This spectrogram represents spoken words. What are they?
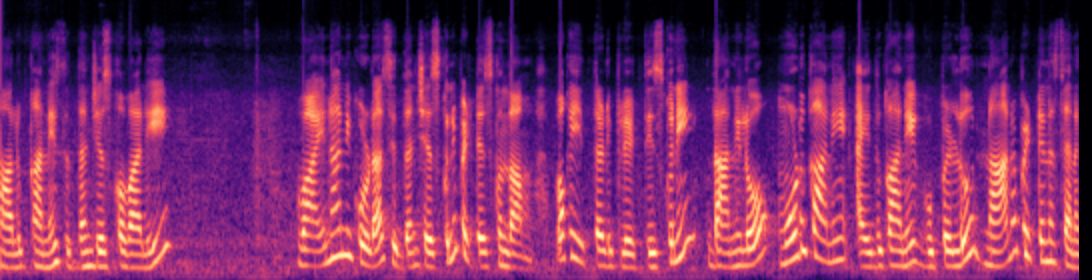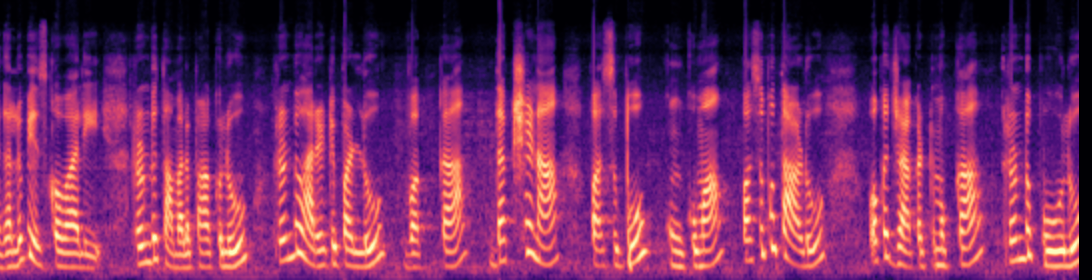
నాలుగు కానీ సిద్ధం చేసుకోవాలి. వాయనాన్ని కూడా సిద్ధం చేసుకుని పెట్టేసుకుందాం. ఒక ఇత్తడి ప్లేట్ తీసుకుని దానిలో మూడు కానీ ఐదు కానీ గుప్పెళ్ళు నానబెట్టిన శనగలు వేసుకోవాలి. రెండు తమలపాకులు రెండు అరటిపళ్ళు వక్క దక్షిణ పసుపు కుంకుమ పసుపు తాడు ఒక జాకెట్ ముక్క రెండు పూలు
